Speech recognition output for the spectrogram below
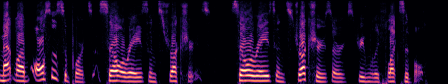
MATLAB also supports cell arrays and structures. Cell arrays and structures are extremely flexible.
